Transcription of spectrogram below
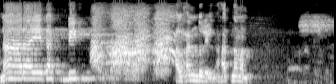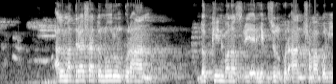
নারায়ে তাকবীর। আলহামদুলিল্লাহ, হাত নামান। আল মাদ্রাসা তো নুরুল কোরআন। দক্ষিণ বনশ্রী এর হিফজুল কোরআন সমাপনী।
